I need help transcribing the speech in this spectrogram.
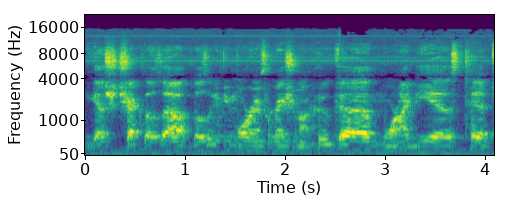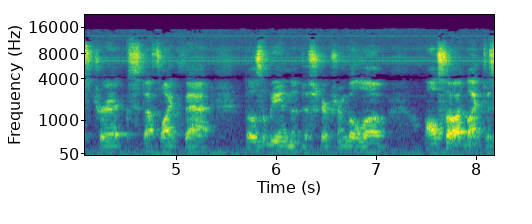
You guys should check those out. Those will give you more information on hookah, more ideas, tips, tricks, stuff like that. Those will be in the description below. Also, I'd like to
